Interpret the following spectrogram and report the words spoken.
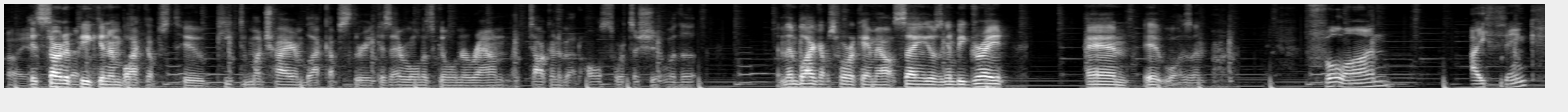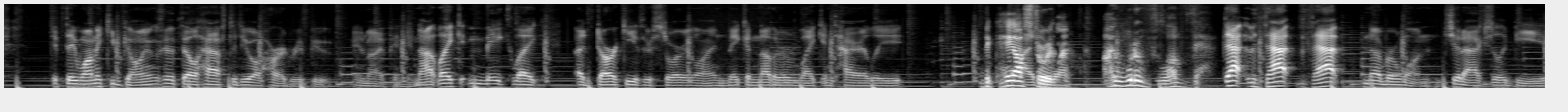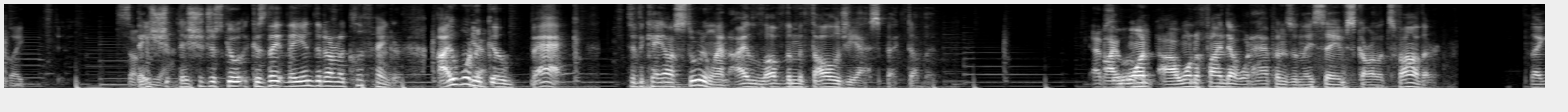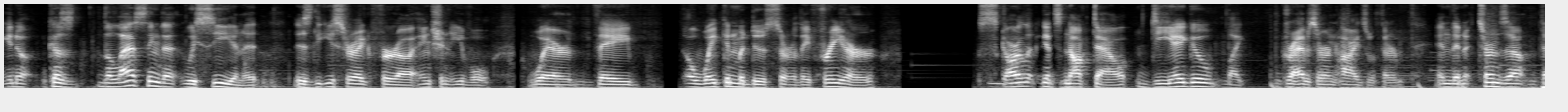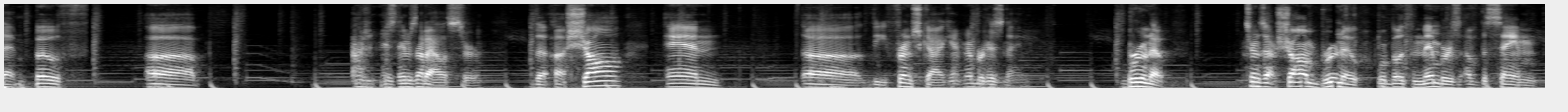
Oh yeah. It started peaking in Black Ops 2, peaked much higher in Black Ops 3 because everyone was going around like talking about all sorts of shit with it. And then Black Ops 4 came out saying it was going to be great, and it wasn't. full on. I think if they want to keep going with it, they'll have to do a hard reboot, in my opinion. Not like make like a Dark Ether storyline, make another like entirely The Chaos storyline, I would have loved that. that that that number one should actually be like something. They yeah. should they should just go because they, they ended on a cliffhanger. I want to Yeah. go back to the chaos storyline. I love the mythology aspect of it. Absolutely. I want I want to find out what happens when they save Scarlett's father. Like you know, because the last thing that we see in it is the Easter egg for uh, Ancient Evil, where they awaken Medusa or they free her. Scarlett gets knocked out. Diego like grabs her and hides with her, and then it turns out that both, uh, his name's not Alistair, the uh, Shaw and uh the French guy, I can't remember his name. Bruno. Turns out Shaw and Bruno were both members of the same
